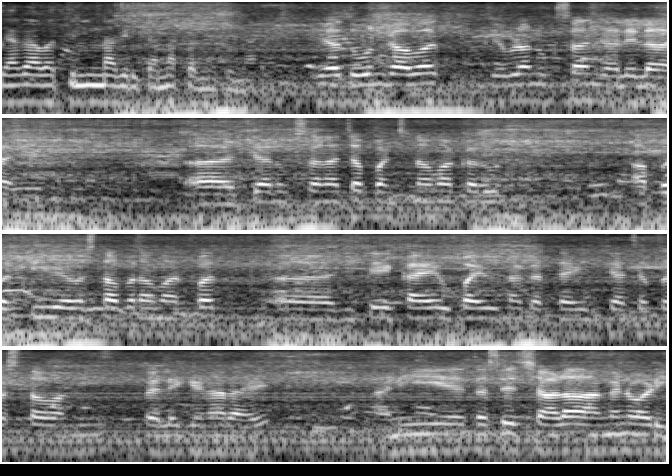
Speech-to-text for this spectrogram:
या गावातील नागरिकांना करण्यात येणार आहे? या दोन गावात जेवढं नुकसान झालेलं आहे त्या नुकसानाचा पंचनामा करून आपत्ती व्यवस्थापनामार्फत जिथे काय उपाययोजना करता येईल त्याचा प्रस्ताव आम्ही पहिले घेणार आहे. आणि तसेच शाळा अंगणवाडी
